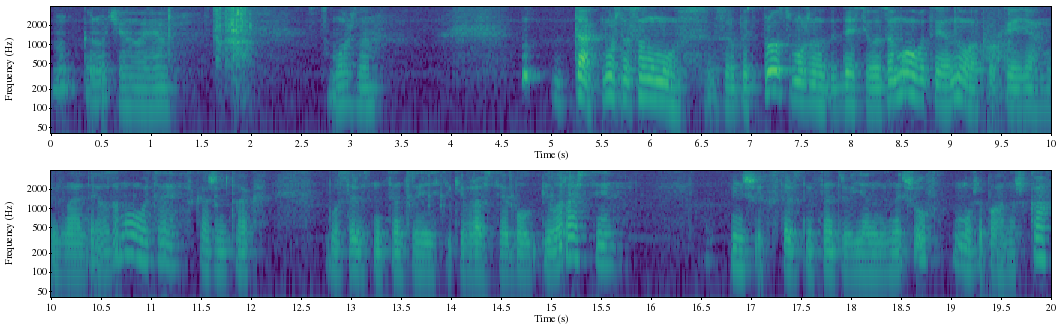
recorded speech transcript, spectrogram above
Ну, коротше говоря, можна. Ну, так, можна самому зробити проц, можна десь його замовити. Ну, а поки я не знаю, де його замовити, скажімо так. Бо сервісні центри є тільки в Рашці або в Білорашці. Інших сервісних центрів я не знайшов, може погано шукав.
